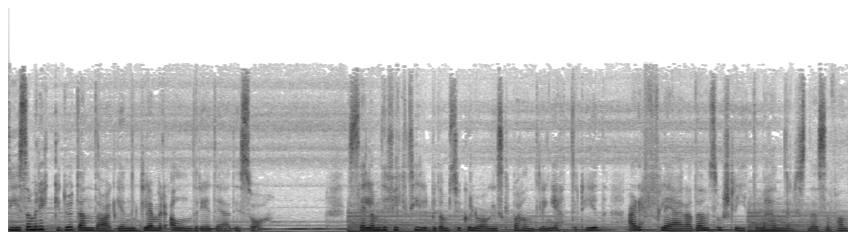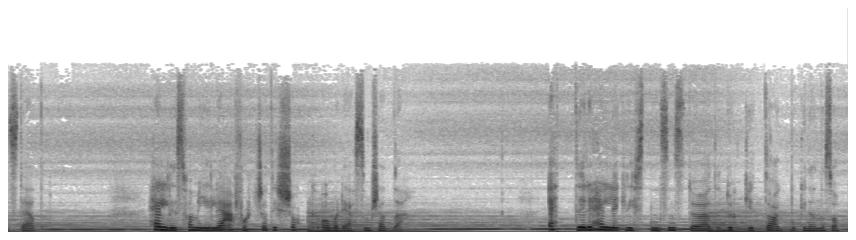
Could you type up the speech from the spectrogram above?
De som rykket ut den dagen, glemmer aldri det de så. Selv om de fikk tilbud om psykologisk behandling i ettertid, er det flere av dem som sliter med hendelsene som fant sted. Helles familie er fortsatt i sjokk over det som skjedde. Etter Helle Christensens død dukket dagboken hennes opp.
